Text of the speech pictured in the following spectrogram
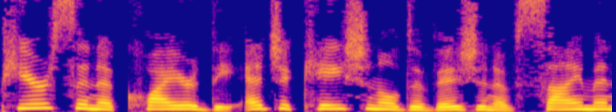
Pearson acquired the educational division of Simon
